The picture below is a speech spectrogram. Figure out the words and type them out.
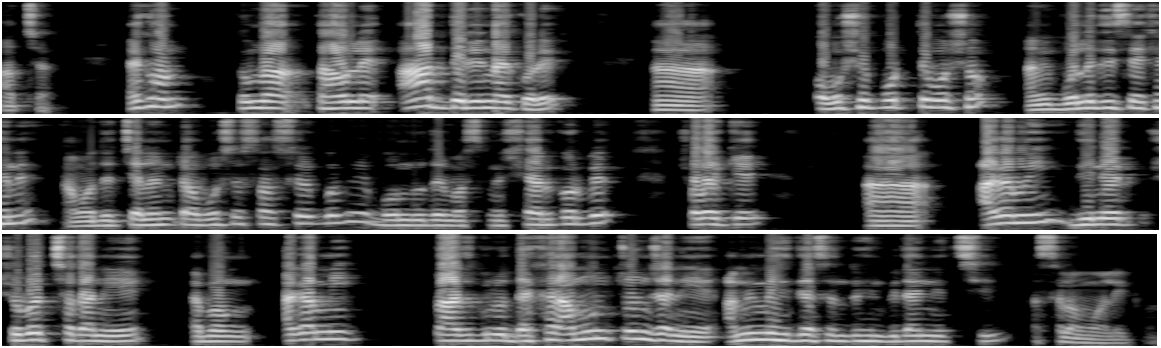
আচ্ছা এখন তোমরা তাহলে আর দেরি না করে অবশ্যই পড়তে বসো। আমি বলে দিছি এখানে, আমাদের চ্যানেলটা অবশ্যই সাবস্ক্রাইব করবে, বন্ধুদের মাঝখানে শেয়ার করবে। সবাইকে আগামী দিনের শুভেচ্ছা জানিয়ে এবং আগামী ক্লাসগুলো দেখার আমন্ত্রণ জানিয়ে আমি মেহেদি হাসান তুহিন বিদায় নিচ্ছি। আসসালামু আলাইকুম।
